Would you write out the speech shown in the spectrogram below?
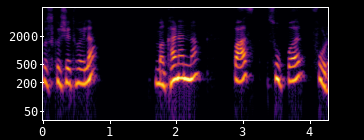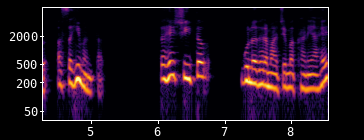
खुसखुशीत व्हायला. मखाण्यांना फास्ट सुपर फूड असंही म्हणतात. तर हे शीत गुणधर्माचे मखाणे आहेत.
